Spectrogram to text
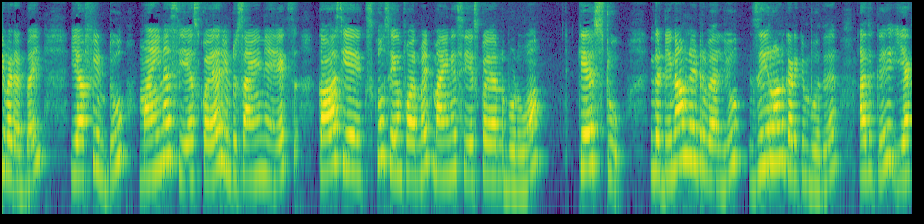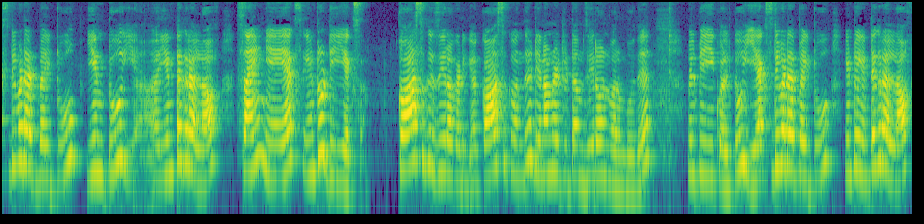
divided by F into minus a square into sine ax cos ஏஎக்ஸ்க்கும் சேம் ஃபார்மேட் மைனஸ் ஏ ஸ்கொயர்னு போடுவோம். கேஸ் டூ இந்த டினாமினேட்டர் வேல்யூ ஜீரோன்னு கிடைக்கும்போது அதுக்கு x divided by two into integral of sine ax into dx காசுக்கு ஜீரோ கிடைக்கும் காசுக்கு வந்து டினாமினேட்டர் டேர்ம் ஜீரோன்னு வரும்போது will be equal to x divided by two into integral of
